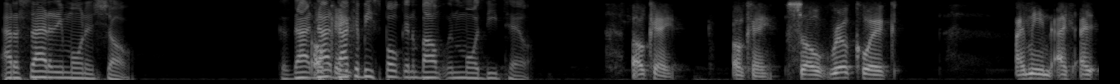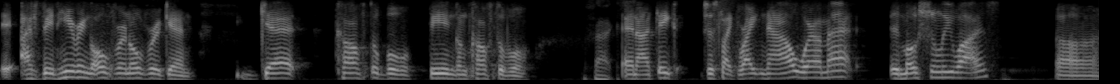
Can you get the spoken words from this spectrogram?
at a Saturday morning show. Cause that that, Okay. that could be spoken about in more detail. Okay, okay. So real quick, I mean, I, I I've been hearing over and over again, get comfortable being uncomfortable, Facts. and I think just like right now where I'm at, emotionally wise, uh,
